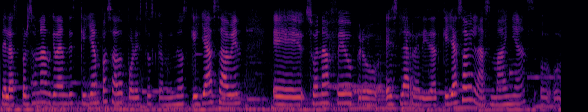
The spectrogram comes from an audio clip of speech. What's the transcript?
de las personas grandes que ya han pasado por estos caminos, que ya saben eh, suena feo, pero es la realidad, que ya saben las mañas, o,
